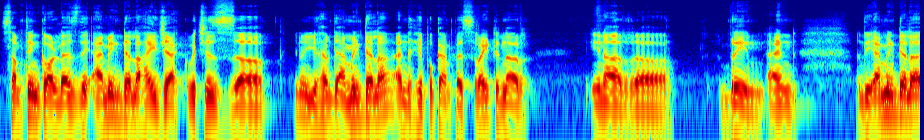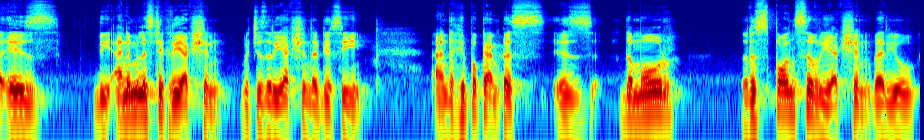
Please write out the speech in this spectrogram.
something called as the amygdala hijack, which is, uh, you know, you have the amygdala and the hippocampus right in our in our uh, brain, and the amygdala is the animalistic reaction, which is the reaction that you see, and the hippocampus is the more responsive reaction where you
